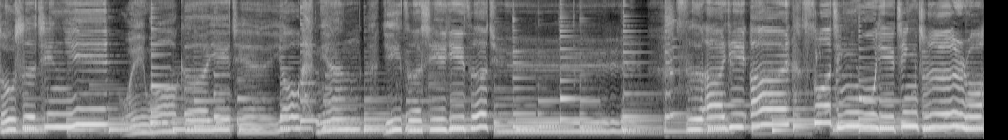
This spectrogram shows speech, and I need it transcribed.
收拾情意，为我可以解忧。念一则喜，一则惧。思爱一爱，所敬无一尽。之若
